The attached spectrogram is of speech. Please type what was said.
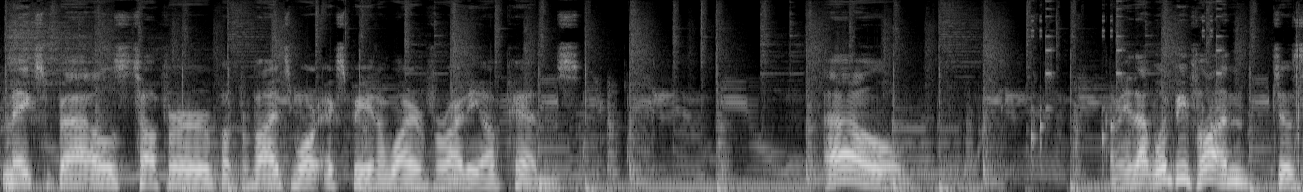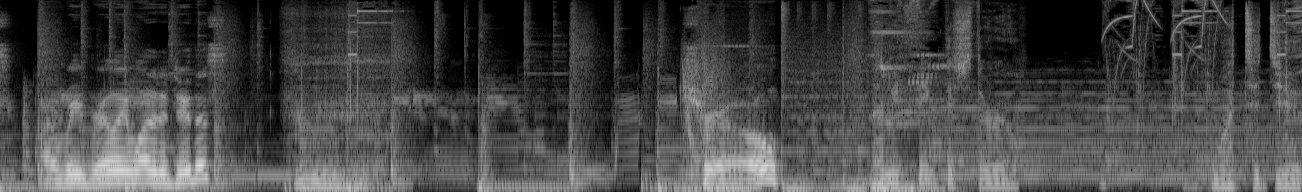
Makes battles tougher, but provides more XP and a wider variety of pins. Oh. I mean, that would be fun. Just, are we really wanted to do this? Hmm. True. Let me think this through. What to do?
